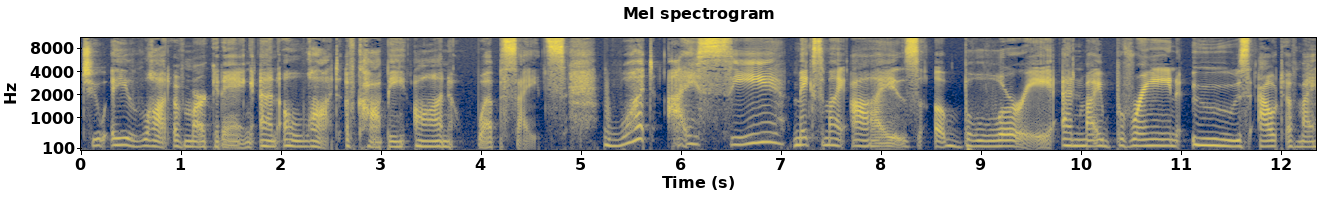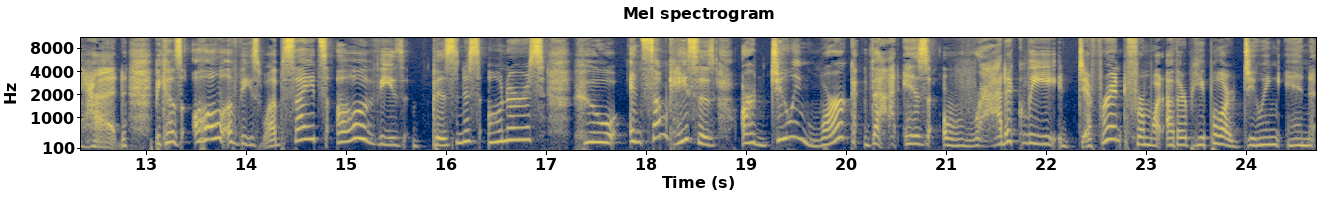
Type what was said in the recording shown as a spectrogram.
to a lot of marketing and a lot of copy on websites. What I see makes my eyes blurry and my brain ooze out of my head because all of these websites, all of these business owners who, in some cases, are doing work that is radically different from what other people are doing in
